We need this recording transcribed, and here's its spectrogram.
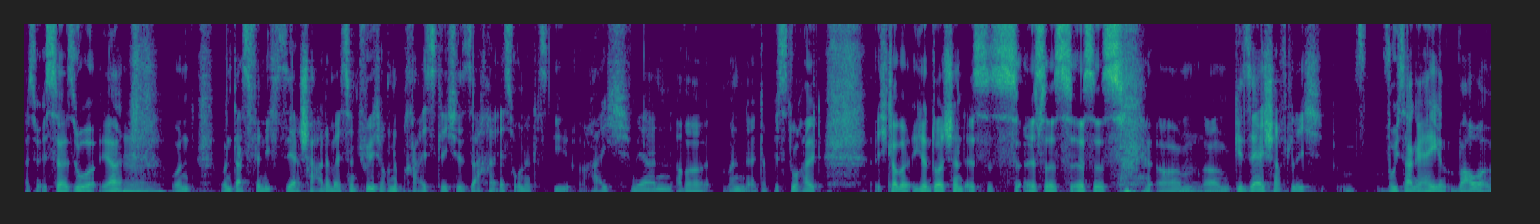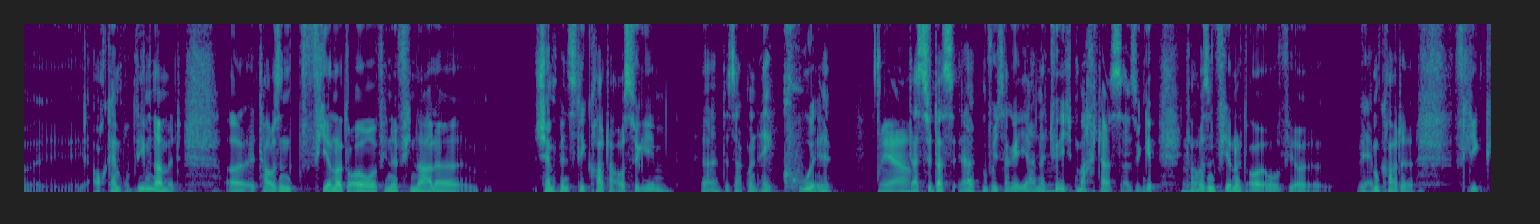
Also ist ja so, ja. Mhm. Und, und das finde ich sehr schade, weil es natürlich auch eine preisliche Sache ist, ohne dass die reich werden. Aber man, da bist du halt, ich glaube, hier in Deutschland ist es, ist es, ist es ähm, mhm. ähm, gesellschaftlich, wo ich sage, hey, wow, auch kein Problem damit, äh, 1400 Euro für eine finale Champions League-Karte auszugeben. Ja, da sagt man, hey, cool, ja. Dass du das, ja, wo ich sage, ja, mhm. natürlich mach das. Also gib mhm. 1400 Euro für WM-Karte, flieg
